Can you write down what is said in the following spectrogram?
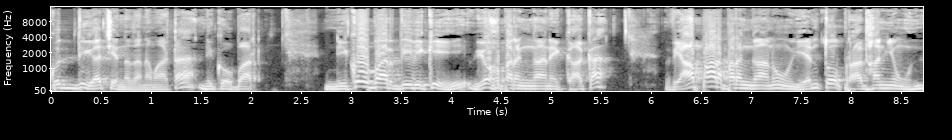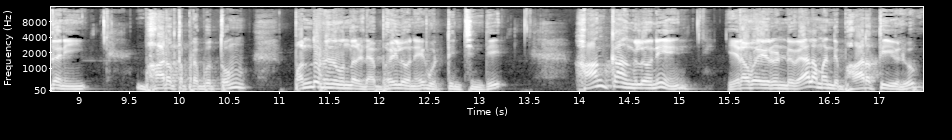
కొద్దిగా చిన్నదన్నమాట నికోబార్. నికోబార్ దీవికి వ్యూహపరంగానే కాక వ్యాపార పరంగానూ ఎంతో ప్రాధాన్యం ఉందని భారత ప్రభుత్వం పంతొమ్మిది వందల డెబ్భైలోనే గుర్తించింది. హాంకాంగ్లోని ఇరవై రెండు వేల మంది భారతీయులు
